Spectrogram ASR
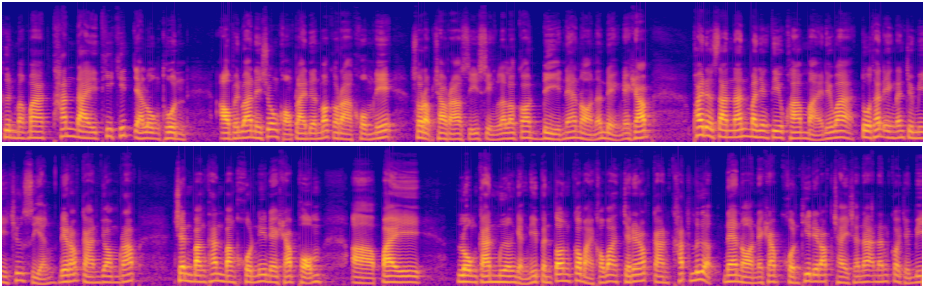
ขึ้นมากๆ ท่านใดที่คิดจะลงทุน เอาเป็นว่าในช่วงของปลายเดือนมกราคมนี้สำหรับชาวราศีสิงห์แล้วก็ดีแน่นอนนั่นเองนะครับไพ่เดอะซันนั้นมันยังตีความหมายได้ว่าตัวท่านเองนั้นจะมีชื่อเสียงได้รับการยอมรับ เช่นบางท่านบางคนนี่นะครับผมไป ลงการเมืองอย่างนี้เป็นต้นก็หมายความว่าจะได้รับการคัดเลือกแน่นอนนะครับ คนที่ได้รับชัยชนะนั้นก็จะมี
